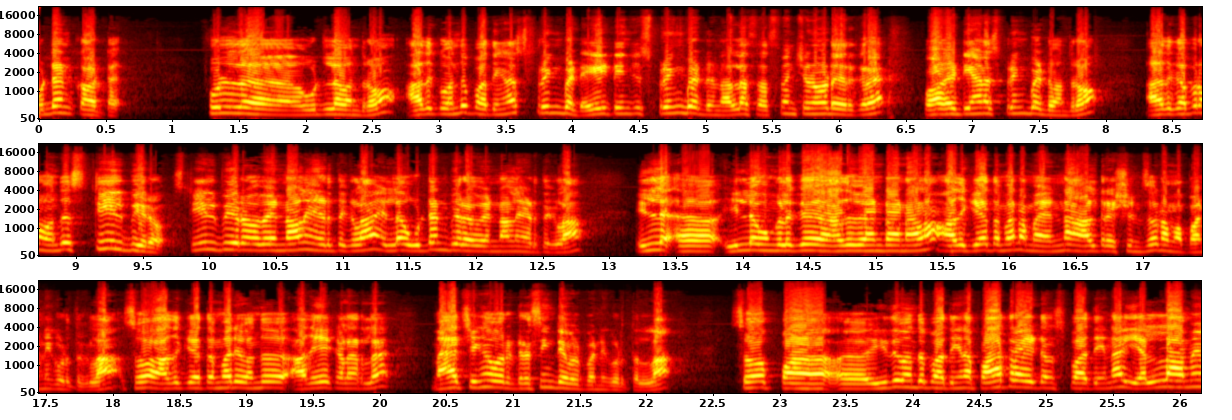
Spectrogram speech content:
உடன் காட்டு ஃபுல் uh, வுட்டில் வந்துடும் அதுக்கு வந்து பார்த்தீங்கன்னா spring bed eight inch spring bed நல்ல சஸ்பென்ஷனோட இருக்கிற குவாலிட்டியான ஸ்ப்ரிங் பெட் வந்துடும் அதுக்கப்புறம் வந்து ஸ்டீல் பீரோ ஸ்டீல் பீரோ வேணாலும் எடுத்துக்கலாம் இல்லை உட்டன் பீரோ வேணாலும் எடுத்துக்கலாம். இல்லை uh, இல்லை உங்களுக்கு அது வேண்டானாலும் அதுக்கேற்ற மாதிரி நம்ம என்ன ஆல்ட்ரேஷன்ஸோ நம்ம பண்ணி கொடுத்துக்கலாம். ஸோ அதுக்கேற்ற மாதிரி வந்து அதே கலரில் மேட்சிங்காக ஒரு ட்ரெஸ்ஸிங் டேபிள் பண்ணி கொடுத்துடலாம். ஸோ பா uh, இது வந்து பார்த்தீங்கன்னா பாத்திர ஐட்டம்ஸ் பார்த்தீங்கன்னா எல்லாமே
